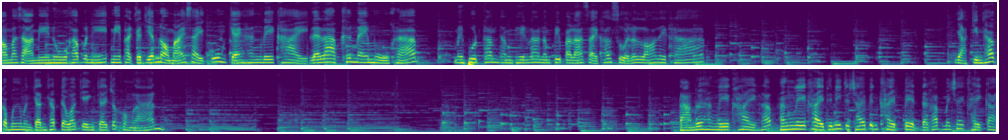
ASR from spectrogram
เอามาสามเมนูครับวันนี้มีผัดกระเจี๊ยบหน่อไม้ใส่กุ้งแกงฮังเลไข่ และลาบเครื่องในหมูครับ ไม่พูดพร่ำทำเพลงราดน้ำพริกปลาร้าใส่ข้าวสวยแล้วล้อๆเลยครับ อยากกินข้าวกับมือเหมือนกันครับ แต่ว่าเกรงใจเจ้าของร้าน ตามด้วยฮังเลไข่ครับฮังเลไข่ที่นี่จะใช้เป็นไข่เป็ดนะครับ ไม่ใช่ไข่ไก่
